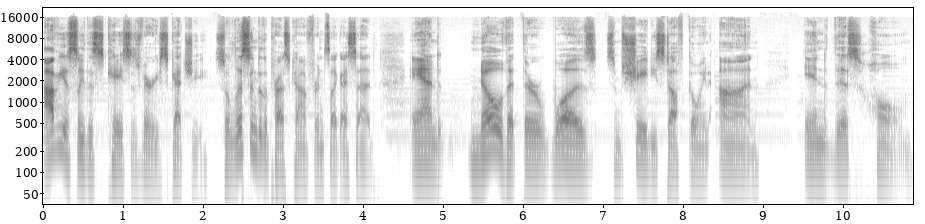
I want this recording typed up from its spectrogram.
obviously this case is very sketchy. So listen to the press conference, like I said, and know that there was some shady stuff going on in this home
